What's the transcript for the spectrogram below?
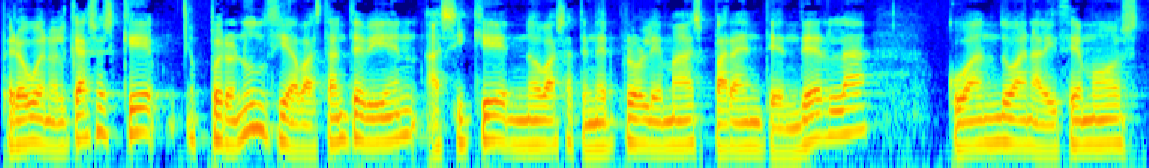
Pero bueno, el caso es que pronuncia bastante bien, así que no vas a tener problemas para entenderla cuando analicemos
